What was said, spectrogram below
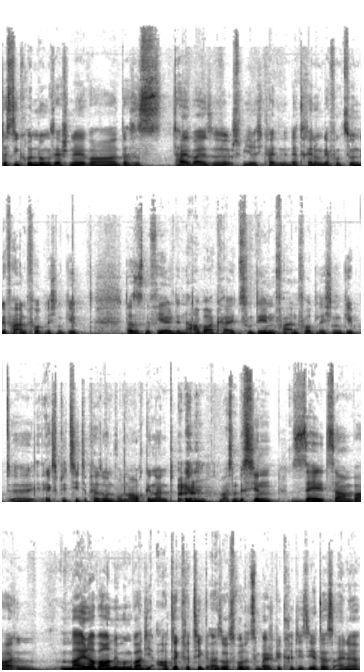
dass die Gründung sehr schnell war, dass es teilweise Schwierigkeiten in der Trennung der Funktionen der Verantwortlichen gibt, dass es eine fehlende Nahbarkeit zu den Verantwortlichen gibt. Äh, explizite Personen wurden auch genannt. Was ein bisschen seltsam war in meiner Wahrnehmung war die Art der Kritik. Also es wurde zum Beispiel kritisiert, dass eine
